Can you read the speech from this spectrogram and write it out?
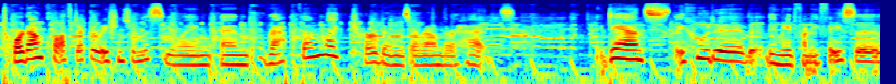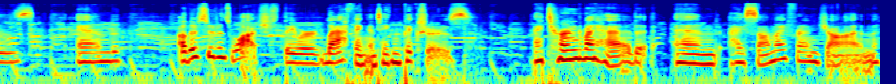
tore down cloth decorations from the ceiling and wrapped them like turbans around their heads. They danced, they hooted, they made funny faces, and other students watched. They were laughing and taking pictures. I turned my head and I saw my friend John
